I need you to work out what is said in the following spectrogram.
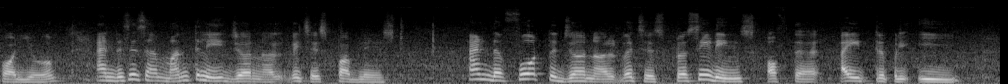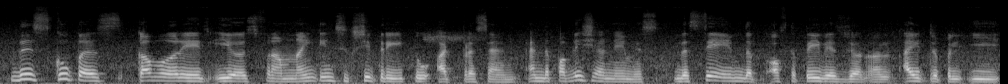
for you. And this is a monthly journal which is published. And the fourth journal which is proceedings of the IEEE. This Scopus coverage years from 1963 to at present. And the publisher name is the same the, of the previous journal IEEE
